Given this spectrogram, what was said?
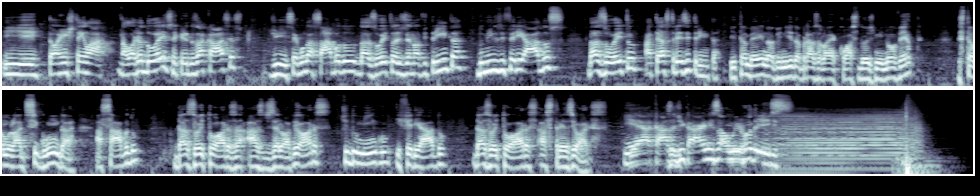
E então a gente tem lá na loja 2, Requeiro das Acácias, de segunda a sábado, das 8 às 19h30, domingos e feriados, das 8 até as 13h30. E também na Avenida Brasileia Costa 2090. Estamos lá de segunda a sábado, das 8 horas às 19 horas, de domingo e feriado, das 8 horas às 13 horas. E é a Casa de Carnes Almir Rodrigues.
